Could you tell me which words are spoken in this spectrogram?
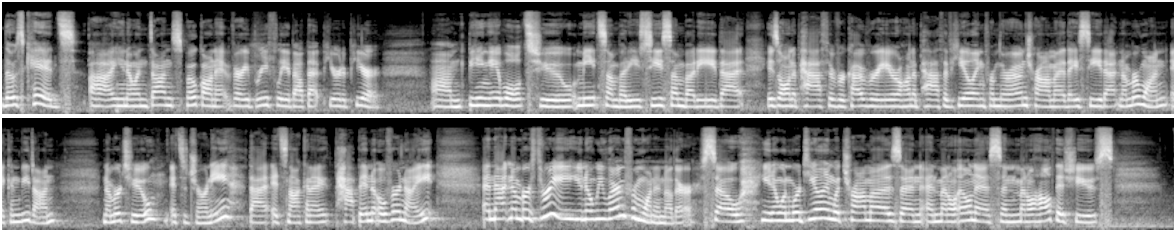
those kids, uh, you know, and Don spoke on it very briefly about that peer to peer. being able to meet somebody, see somebody that is on a path of recovery or on a path of healing from their own trauma, they see that number one, it can be done. Number two, it's a journey, that it's not to happen overnight. And that number three, you know, we learn from one another. So, you know, when we're dealing with traumas and, and mental illness and mental health issues,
